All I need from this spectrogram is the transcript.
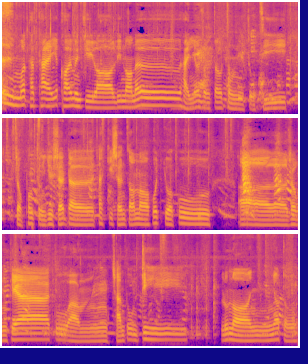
mất thật thay ít khói mình chỉ là li nó nữa hãy nhớ dùng tao trồng nhiều trồng gì trồng phong trồng dư sở đờ ta kỳ sơn gió nó hốt chùa cu. Ờ rồng kia cu ẩm chán tuôn chi lúc nó nhớ trồng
